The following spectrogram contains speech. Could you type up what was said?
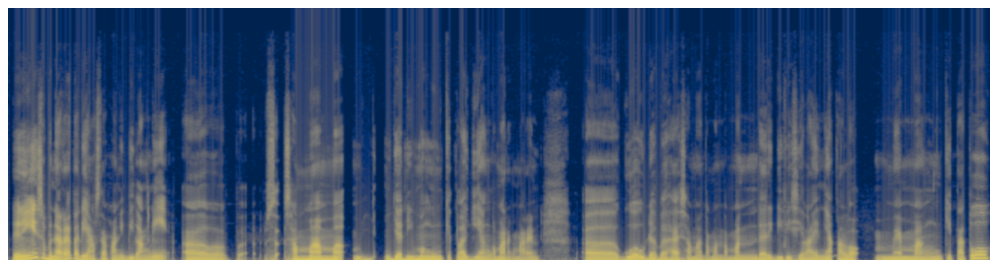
Dan ini sebenarnya tadi yang Stefani bilang nih eh s- sama me- jadi mengungkit lagi yang kemarin-kemarin eh gua udah bahas sama teman-teman dari divisi lainnya kalau memang kita tuh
